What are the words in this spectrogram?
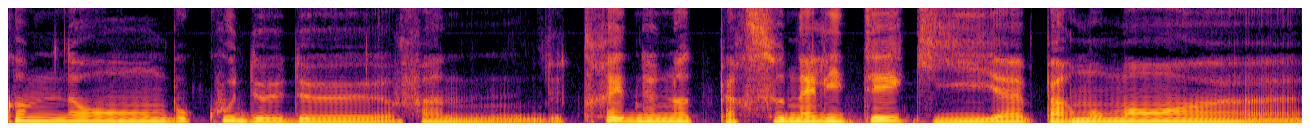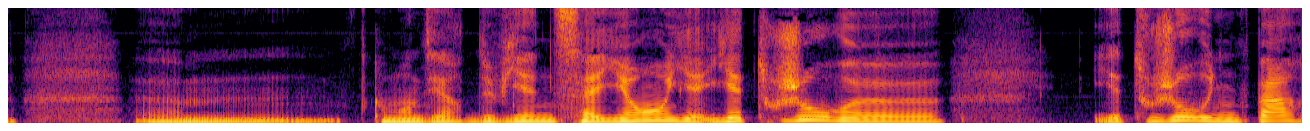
comme dans beaucoup de, de, enfin, de traits de notre personnalité qui, euh, par moments, euh, euh, comment dire, deviennent saillants. Il y a, toujours, il y a toujours une part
